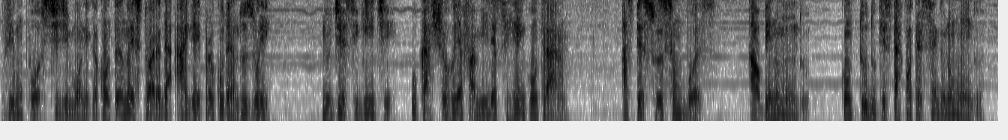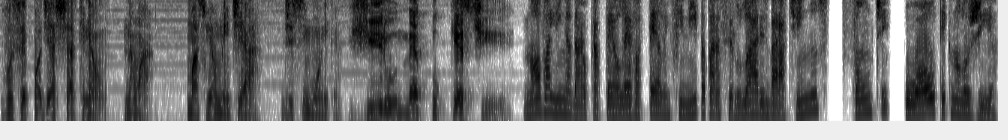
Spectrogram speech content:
viu um post de Mônica contando a história da águia e procurando Zoe. No dia seguinte, o cachorro e a família se reencontraram. As pessoas são boas. Há o bem no mundo. Com tudo o que está acontecendo no mundo, você pode achar que não, não há. Mas realmente há, disse Mônica. Giro NetoCast. Nova linha da Alcatel leva tela infinita para celulares baratinhos, fonte, UOL Tecnologia.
